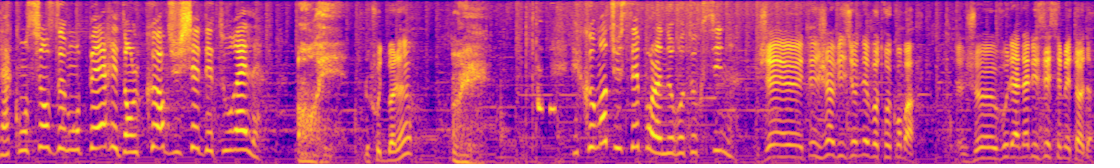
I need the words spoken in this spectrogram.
La conscience de mon père est dans le corps du chef des tourelles. Henri. Le footballeur? Et comment tu sais pour la neurotoxine? J'ai déjà visionné votre combat. Je voulais analyser ses méthodes.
